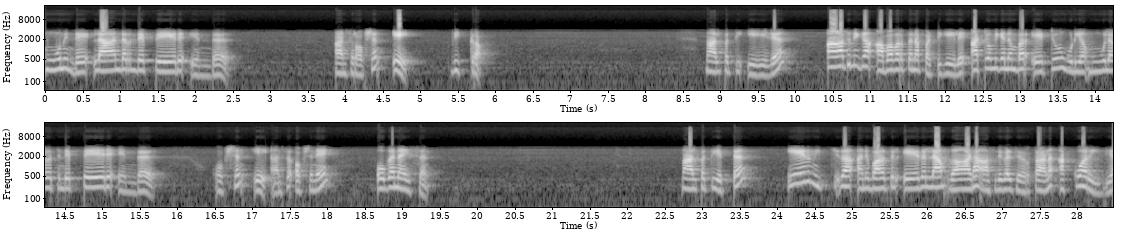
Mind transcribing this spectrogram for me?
മൂന്നിന്റെ ലാൻഡറിന്റെ പേര് എന്ത്? Answer option A Vikram. നാൽപ്പത്തി ഏഴ് ആധുനിക അപവർത്തന പട്ടികയിലെ അറ്റോമിക നമ്പർ ഏറ്റവും കൂടിയ മൂലകത്തിന്റെ പേര് എന്ത്? Option A answer option A oganesson നാൽപ്പത്തിയെട്ട് ഏത് നിശ്ചിത അനുപാതത്തിൽ ഏതെല്ലാം ഗാഢ ആസിഡുകൾ ചേർത്താണ് അക്വാറീജിയ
